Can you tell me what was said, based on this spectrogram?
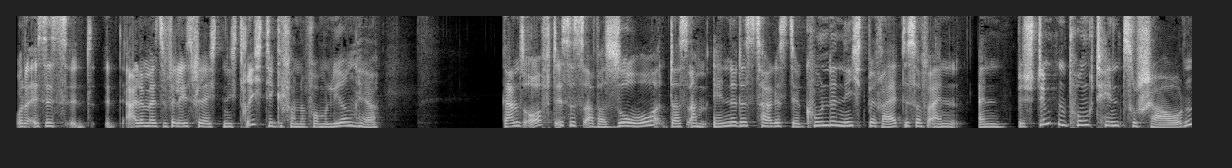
oder es ist, allermeisten Fälle ist vielleicht nicht richtig von der Formulierung her, Ganz oft ist es aber so, dass am Ende des Tages der Kunde nicht bereit ist, auf einen, einen bestimmten Punkt hinzuschauen,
